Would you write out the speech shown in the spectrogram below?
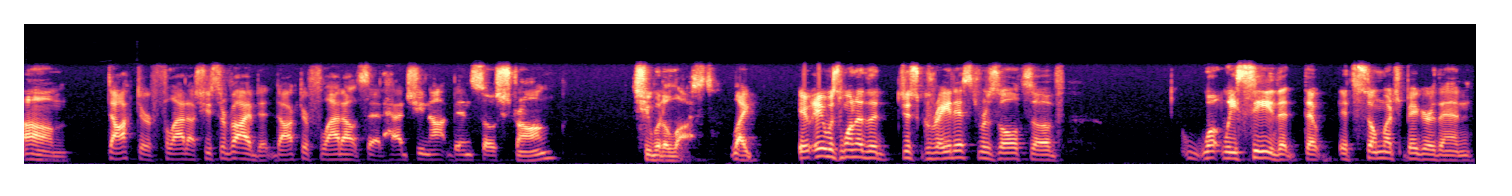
Um, doctor flat out, she survived it. Doctor flat out said, had she not been so strong, she would have lost. Like it, it was one of the just greatest results of what we see that that it's so much bigger than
